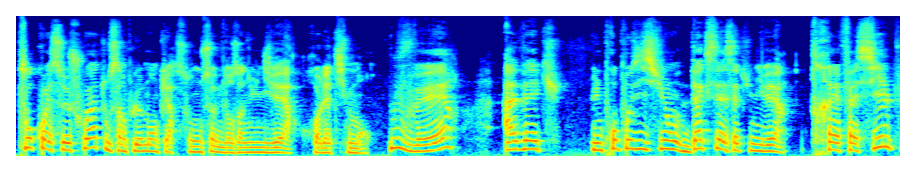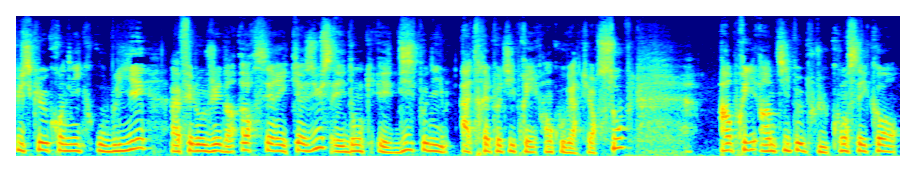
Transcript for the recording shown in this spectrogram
Pourquoi ce choix? Tout simplement car nous sommes dans un univers relativement ouvert, avec une proposition d'accès à cet univers très facile, puisque Chronique oubliée a fait l'objet d'un hors-série Casus et donc est disponible à très petit prix en couverture souple, un prix un petit peu plus conséquent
